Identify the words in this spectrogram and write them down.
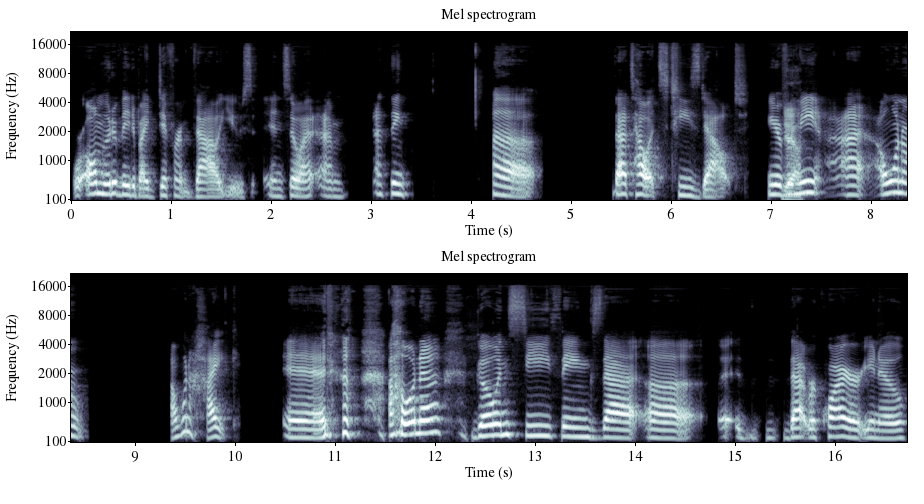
we're all motivated by different values, and so I I'm, I think uh, that's how it's teased out. You know, for yeah. me, I I want to I want to hike and I want to go and see things that uh eh, that require you know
